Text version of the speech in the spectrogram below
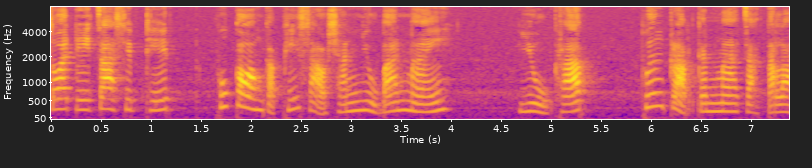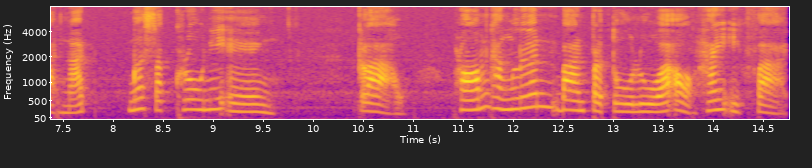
สวัสดีจ้าสิบทิศ ผู้กองกับพี่สาวฉันอยู่บ้านไหม อยู่ครับ เพิ่งกลับกันมาจากตลาดนัด เมื่อสักครู่นี่เอง กล่าว พร้อมทั้งเลื่อนบานประตูรั้วออกให้อีกฝ่าย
